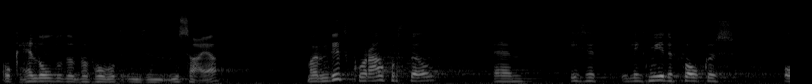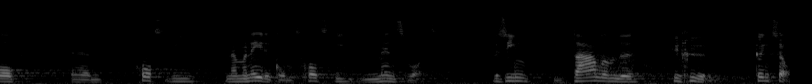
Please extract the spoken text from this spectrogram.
Ook Hendel doet dat bijvoorbeeld in zijn Messiah. Maar in dit koraalvoorspel um, is het, ligt meer de focus op um, God die naar beneden komt, God die mens wordt. We zien dalende figuren. Klinkt zo.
